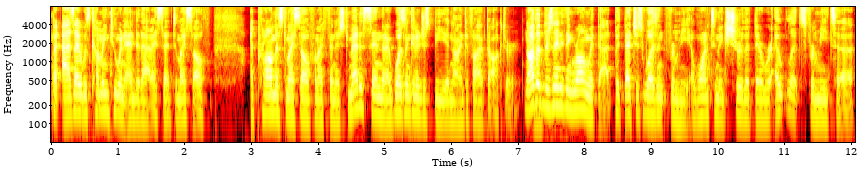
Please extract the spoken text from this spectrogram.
But as I was coming to an end of that, I said to myself, I promised myself when I finished medicine that I wasn't going to just be a nine to five doctor. Not that there's anything wrong with that, but that just wasn't for me. I wanted to make sure that there were outlets for me to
